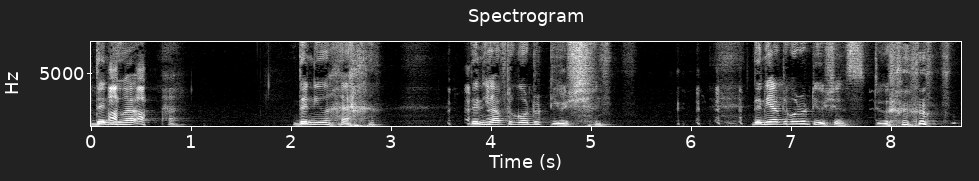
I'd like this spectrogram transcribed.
then you have. Then you have. Then you have to go to tuition. then you have to go to tuitions to.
